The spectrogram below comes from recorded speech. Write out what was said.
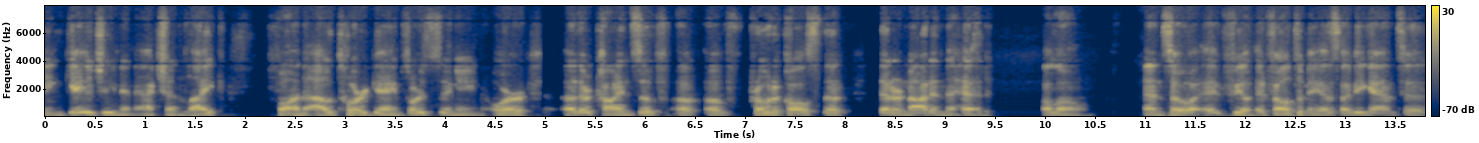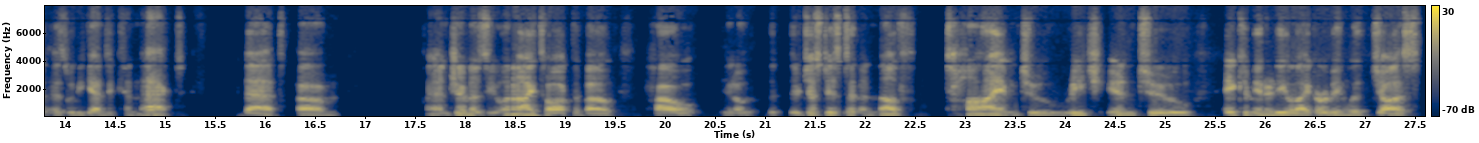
engaging in action like fun outdoor games or singing or other kinds of, of, of protocols that, that are not in the head alone. And so it feel it felt to me as I began to as we began to connect that um, and Jim, as you and I talked about how you know there just isn't enough time to reach into a community like Erving with just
